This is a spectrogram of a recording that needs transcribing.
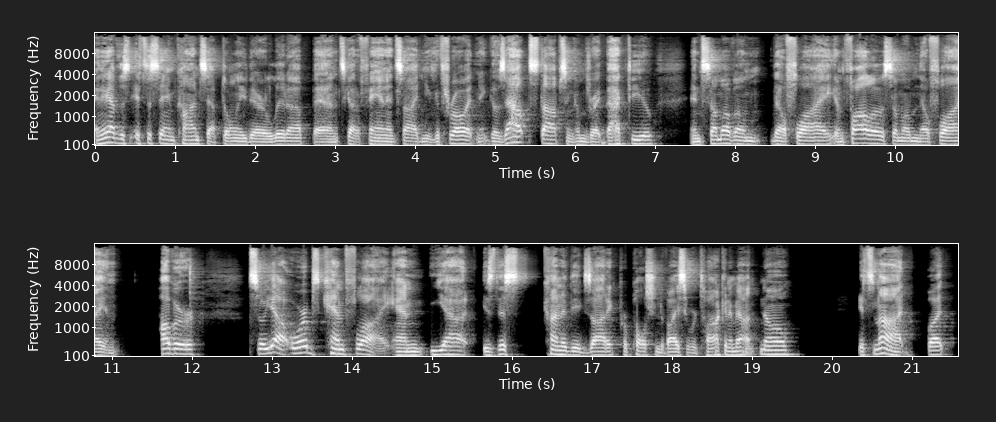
And they have this, it's the same concept, only they're lit up and it's got a fan inside and you can throw it and it goes out, stops and comes right back to you. And some of them they'll fly and follow, some of them they'll fly and hover. So yeah, orbs can fly. And yeah, is this kind of the exotic propulsion device that we're talking about? No, it's not, but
